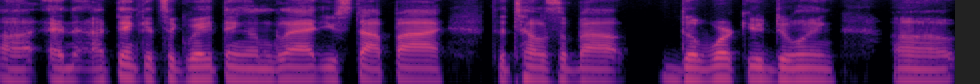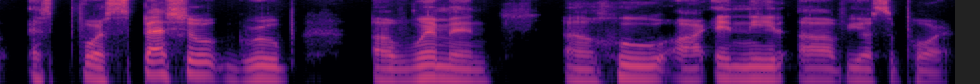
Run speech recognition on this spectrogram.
Uh, and I think it's a great thing. I'm glad you stopped by to tell us about the work you're doing for a special group of women who are in need of your support.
